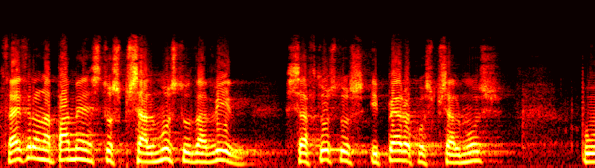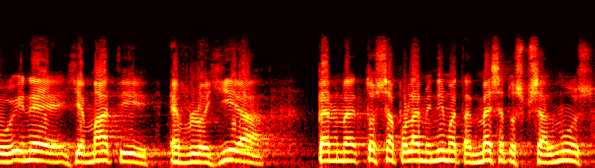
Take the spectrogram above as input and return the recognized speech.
Θα ήθελα να πάμε στους ψαλμούς του Δαβίδ, σε αυτούς τους υπέροχους ψαλμούς που είναι γεμάτοι ευλογία, παίρνουμε τόσα πολλά μηνύματα μέσα από τους ψαλμούς,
